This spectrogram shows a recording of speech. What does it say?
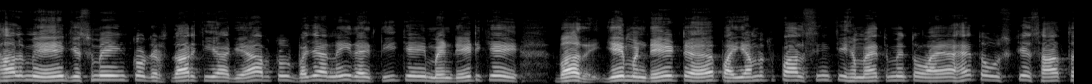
हाल में जिसमें इनको गिरफ़्तार किया गया, अब तो वजह नहीं रहती कि मैंडेट के बाद ये मैंडेट भाई अमृतपाल सिंह की हमायत में तो आया है तो उसके साथ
